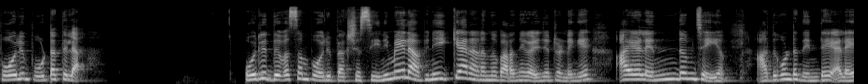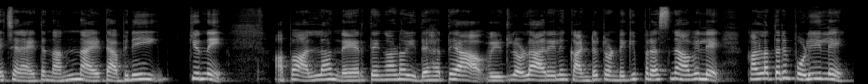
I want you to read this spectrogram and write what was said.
പോലും പൂട്ടത്തില്ല. ഒരു ദിവസം പോലും പക്ഷെ സിനിമയിൽ അഭിനയിക്കാനാണെന്ന് പറഞ്ഞു കഴിഞ്ഞിട്ടുണ്ടെങ്കിൽ അയാൾ എന്തും ചെയ്യും. അതുകൊണ്ട് നിന്റെ ഇളയച്ചനായിട്ട് നന്നായിട്ട് അഭിനയിക്കുന്നേ. അപ്പോൾ അല്ല നേരത്തെങ്ങാണോ ഇദ്ദേഹത്തെ ആ വീട്ടിലുള്ള ആരെങ്കിലും കണ്ടിട്ടുണ്ടെങ്കിൽ പ്രശ്നമാവില്ലേ കള്ളത്തരം പൊളിയില്ലേ?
